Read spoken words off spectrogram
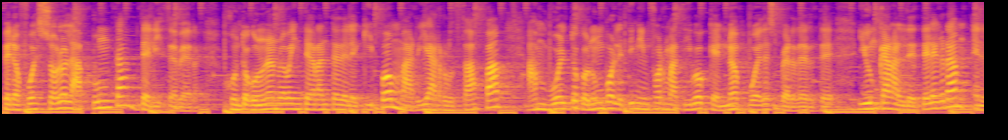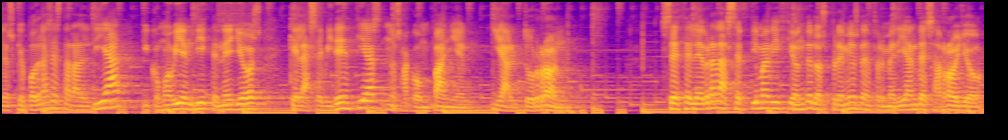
pero fue solo la punta del iceberg. Junto con una nueva integrante del equipo, María Ruzafa, han vuelto con un boletín informativo que no puedes perderte y un canal de Telegram en los que podrás estar al día y, como bien dicen ellos, que las evidencias nos acompañen. Y al turrón se celebra la séptima edición de los Premios de Enfermería en Desarrollo.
